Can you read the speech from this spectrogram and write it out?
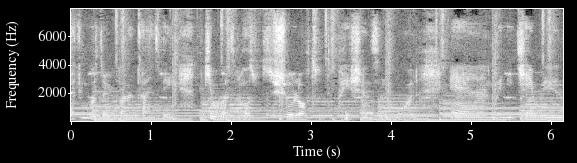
I think it was during Valentine's Day they came over to the hospital to show love to the patients in the ward. And when they came in,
